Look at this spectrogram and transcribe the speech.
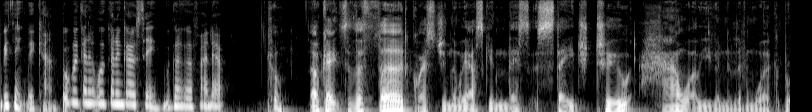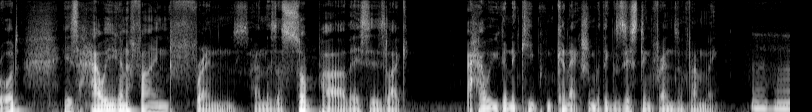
we think we can, but we're gonna we're gonna go see. We're gonna go find out. Cool. Okay, so the third question that we ask in this stage two, how are you going to live and work abroad, is how are you going to find friends? And there's a sub part of this is like, how are you going to keep connection with existing friends and family? Mm-hmm.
